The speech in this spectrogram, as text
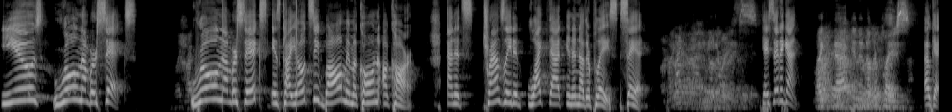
use rule number six. Rule number six is Kayotzi Bal Mimakon Akar. And it's translated like that in another place. Say it. Okay, say it again. Like that in another place. Okay.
